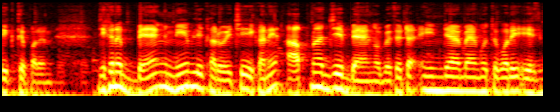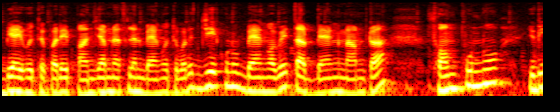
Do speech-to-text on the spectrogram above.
লিখতে পারেন। যেখানে ব্যাঙ্ক নেম লেখা রয়েছে, এখানে আপনার যে ব্যাঙ্ক হবে, সেটা ইন্ডিয়া ব্যাঙ্ক হতে পারে এসবিআই হতে পারে পাঞ্জাব ন্যাশনাল ব্যাঙ্ক হতে পারে, যে কোনো ব্যাঙ্ক হবে, তার ব্যাঙ্ক নামটা সম্পূর্ণ যদি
